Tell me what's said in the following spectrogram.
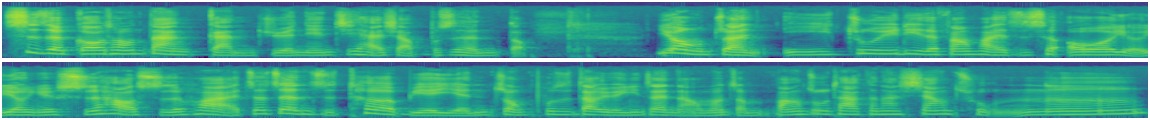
试着沟通，但感觉年纪还小，不是很懂。用转移注意力的方法也只是偶尔有用，有时好时坏。这阵子特别严重，不知道原因在哪，我们怎么帮助他跟他相处呢？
